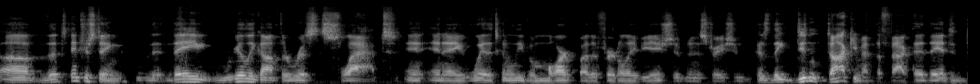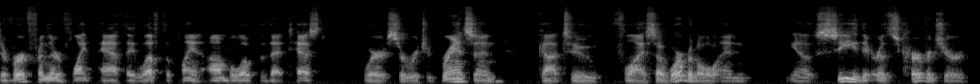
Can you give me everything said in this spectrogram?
uh, that's interesting. They really got their wrist slapped in, in a way that's going to leave a mark by the Federal Aviation Administration because they didn't document the fact that they had to divert from their flight path. They left the plane envelope of that test where Sir Richard Branson got to fly suborbital and you know see the Earth's curvature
